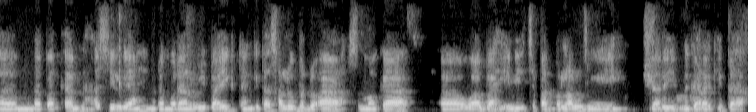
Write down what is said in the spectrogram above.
eh, mendapatkan hasil yang mudah-mudahan lebih baik dan kita selalu berdoa semoga eh, wabah ini cepat berlalu dari negara kita.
